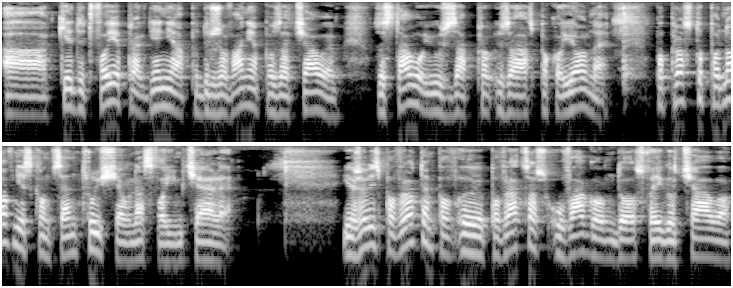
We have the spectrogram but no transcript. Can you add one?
A kiedy Twoje pragnienia podróżowania poza ciałem zostało już zaspokojone, po prostu ponownie skoncentruj się na swoim ciele. Jeżeli z powrotem y, powracasz uwagą do swojego ciała,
